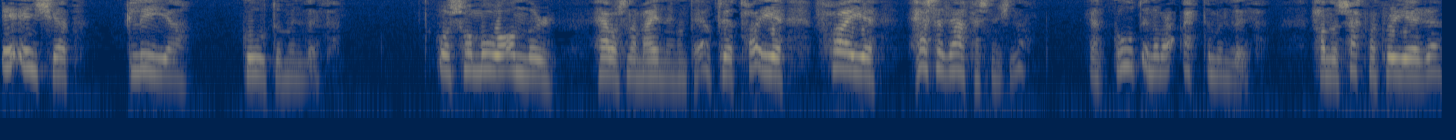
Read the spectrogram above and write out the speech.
Jeg ønsker at glia god om min liv. Og så må ånder heva sånne mening om det. At jeg tar i får hese ræfestningene. At god er nummer ett om min liv. Han har sagt meg hver gjere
